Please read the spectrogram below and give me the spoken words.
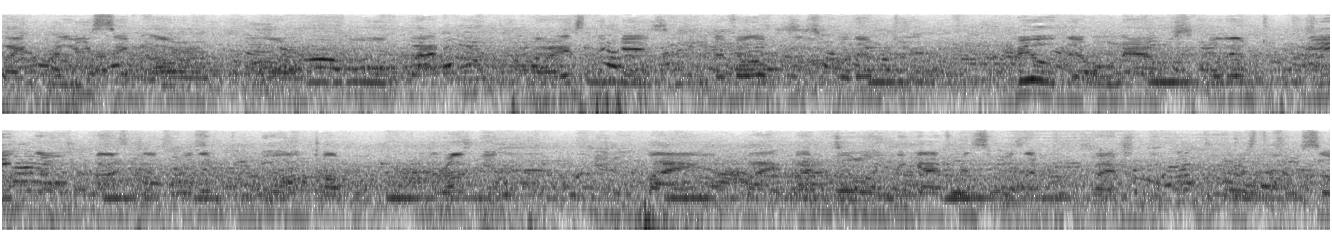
like releasing our our full platform, our SDKs to developers for them to build their own apps, for them to create their own content, for them to build on top of Rokid, you know, by, by, by following the guide principles that we provide. vibing the first time. So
